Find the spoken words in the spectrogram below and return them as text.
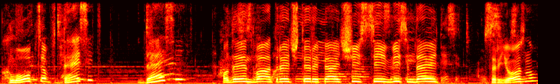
Хлопця в 10? 10? 1, 2, 3, 4, 5, 6, 7, 8, 9. Серйозно?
